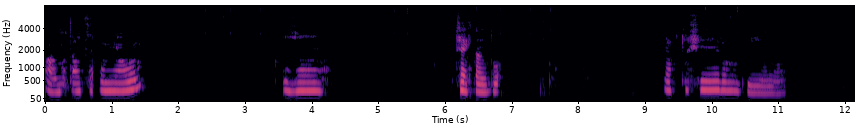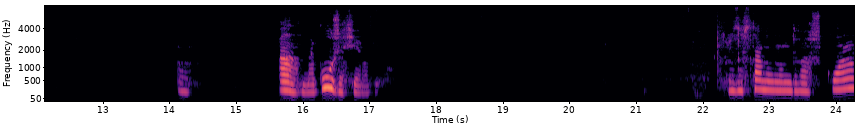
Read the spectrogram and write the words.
A, no tak, zapomniałem, że. Czekaj, bo. Jak to się robiło? O. A, na górze się robiło. Zostaną nam dwa szkła.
